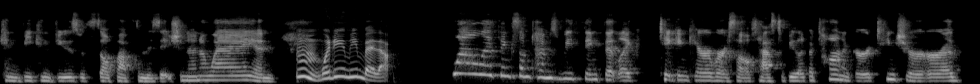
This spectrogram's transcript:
can be confused with self optimization in a way. And hmm, what do you mean by that? Well, I think sometimes we think that like taking care of ourselves has to be like a tonic or a tincture or a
